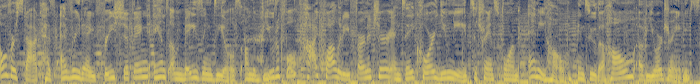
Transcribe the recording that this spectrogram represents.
Overstock has everyday free shipping and amazing deals on the beautiful, high quality furniture and decor you need to transform any home into the home of your dreams.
